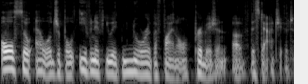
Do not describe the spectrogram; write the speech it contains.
also eligible, even if you ignore the final provision of the statute.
